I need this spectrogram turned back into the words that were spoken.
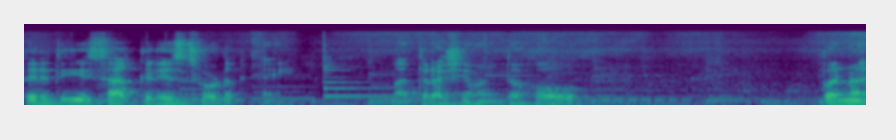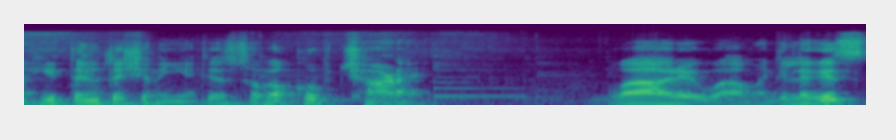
तरी तिची साथ कधीच सोडत नाही. मात्र अशी म्हणतो हो पण ही तनु तशी नाही आहे त्याचा स्वभाव खूप छान आहे. वा अरे वा. म्हणजे लगेच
